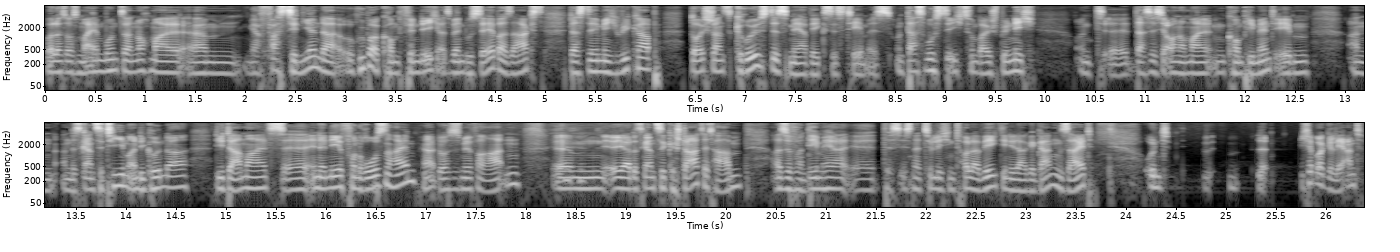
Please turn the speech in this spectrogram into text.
weil das aus meinem Mund dann nochmal ähm, ja, faszinierender rüberkommt, finde ich, als wenn du es selber sagst, dass nämlich Recap Deutschlands größtes Mehrwegsystem ist. Und das wusste ich zum Beispiel nicht. Und äh, das ist ja auch nochmal ein Kompliment eben an, an das ganze Team, an die Gründer, die damals äh, in der Nähe von Rosenheim, ja, du hast es mir verraten, ähm, ja, das Ganze gestartet haben. Also von dem her, äh, das ist natürlich ein toller Weg, den ihr da gegangen seid. Und äh, ich habe aber gelernt,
